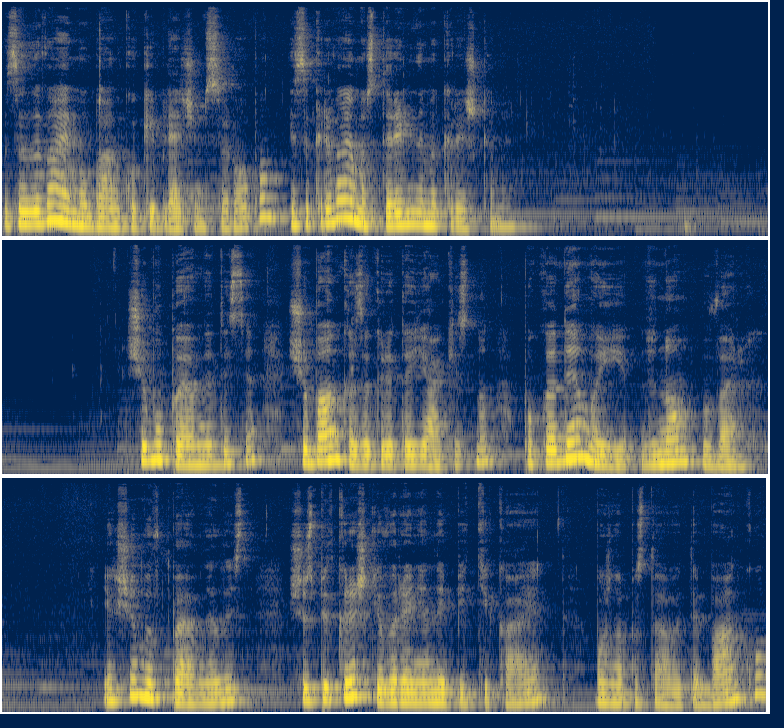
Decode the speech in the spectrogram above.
Заливаємо банку киплячим сиропом і закриваємо стерильними кришками. Щоб упевнитися, що банка закрита якісно, покладемо її дном вверх. Якщо ми впевнились, що з-під кришки варення не підтікає, можна поставити банку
